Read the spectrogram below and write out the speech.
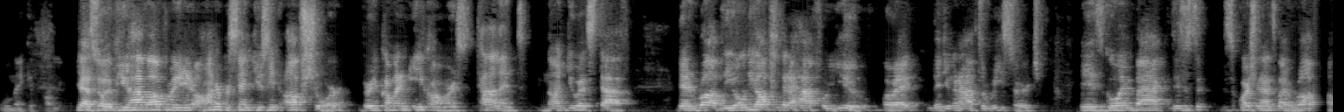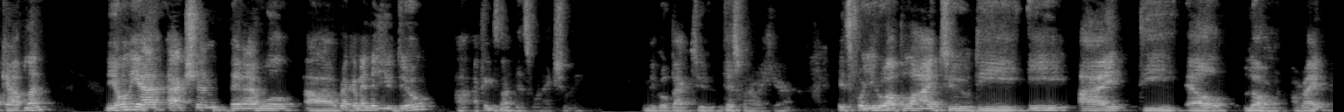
we'll make it public Yeah, so if you have operated 100% using offshore, very common in e-commerce, talent, non-US staff, then Rob, the only option that I have for you, all right, that you're gonna have to research is going back. This is this is a question asked by Rob Kaplan. The only action that I will uh, recommend that you do, uh, I think it's not this one actually. Let me go back to this one right here. It's for you to apply to the EIDL loan. All right.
